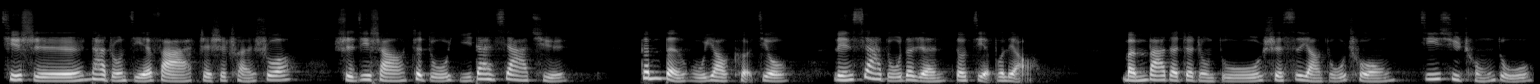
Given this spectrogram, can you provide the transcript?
其实那种解法只是传说，实际上这毒一旦下去，根本无药可救，连下毒的人都解不了。门巴的这种毒是饲养毒虫，积蓄虫毒，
